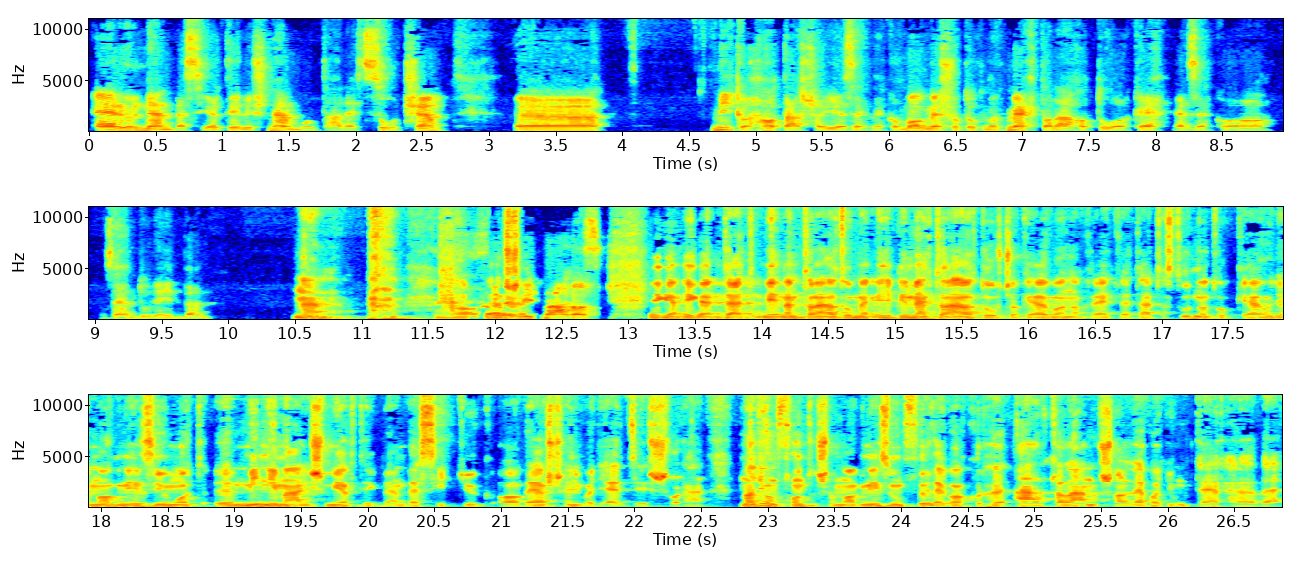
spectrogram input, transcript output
erről nem beszéltél, és nem mondtál egy szót sem. Uh, mik a hatásai ezeknek a magnesotoknak, megtalálhatóak-e ezek az endurétben? Nem. A verseny... Igen, igen, tehát miért nem találhatók meg? Egyébként megtalálhatók, csak el vannak rejtve. Tehát azt tudnotok kell, hogy a magnéziumot minimális mértékben veszítjük a verseny vagy edzés során. Nagyon fontos a magnézium, főleg akkor, hogy általánosan le vagyunk terhelve.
